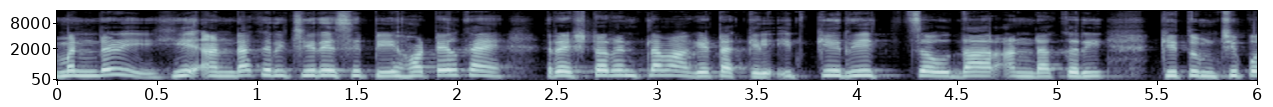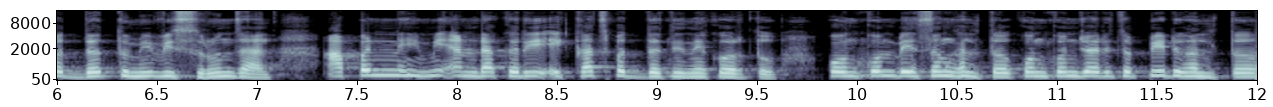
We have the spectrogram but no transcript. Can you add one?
मंडळी ही अंडाकरीची रेसिपी हॉटेल काय? रेस्टॉरंटला मागे टाकेल. इतकी रिच चवदार अंडाकरी की तुमची पद्धत तुम्ही विसरून जाल. आपण नेहमी अंडाकरी एकाच पद्धतीने करतो. कोण कोण बेसन घालतं कोण कोण ज्वारीचं पीठ घालतं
